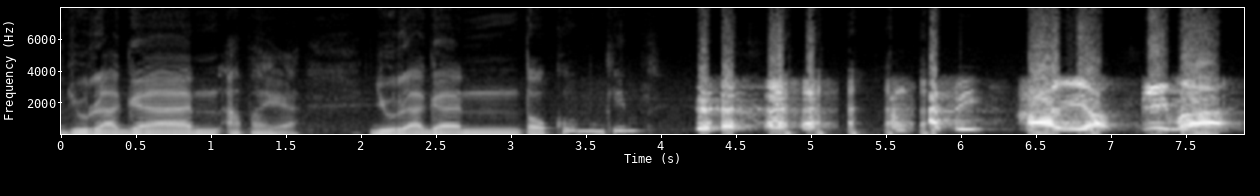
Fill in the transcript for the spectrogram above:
Juragan apa ya? Juragan toko mungkin? Yang kasih Haryo Bima.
